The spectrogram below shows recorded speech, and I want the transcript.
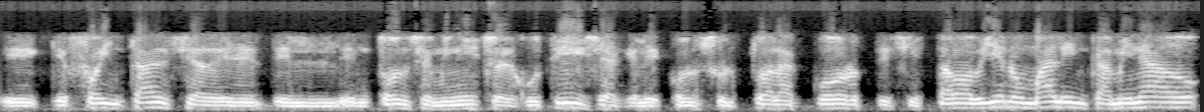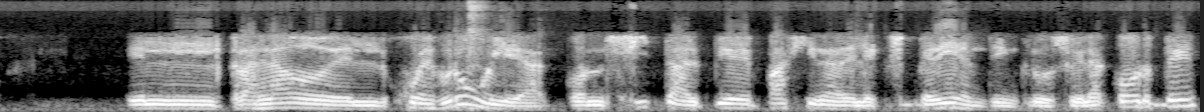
eh, que fue instancia de, del entonces ministro de Justicia, que le consultó a la Corte si estaba bien o mal encaminado el traslado del juez Bruglia, con cita al pie de página del expediente incluso, y la Corte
